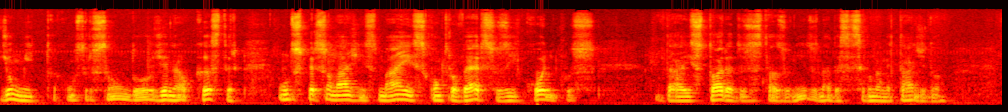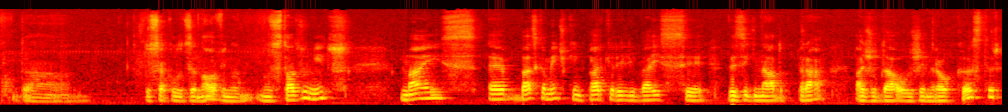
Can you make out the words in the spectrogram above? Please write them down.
de um mito, a construção do General Custer, um dos personagens mais controversos e icônicos da história dos Estados Unidos, né, dessa segunda metade do, da, do século XIX no, nos Estados Unidos, mas é, basicamente o Ken Parker ele vai ser designado para ajudar o General Custer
